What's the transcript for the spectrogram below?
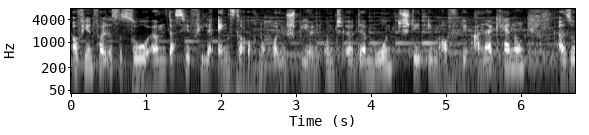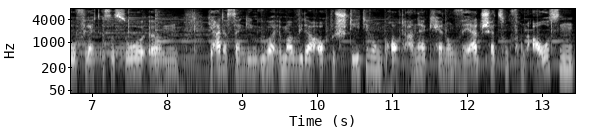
Auf jeden Fall ist es so, ähm, dass hier viele Ängste auch eine Rolle spielen. Und äh, der Mond steht eben auch für die Anerkennung. Also vielleicht ist es so, ähm, ja, dass dein Gegenüber immer wieder auch Bestätigung braucht, Anerkennung, Wertschätzung von außen,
